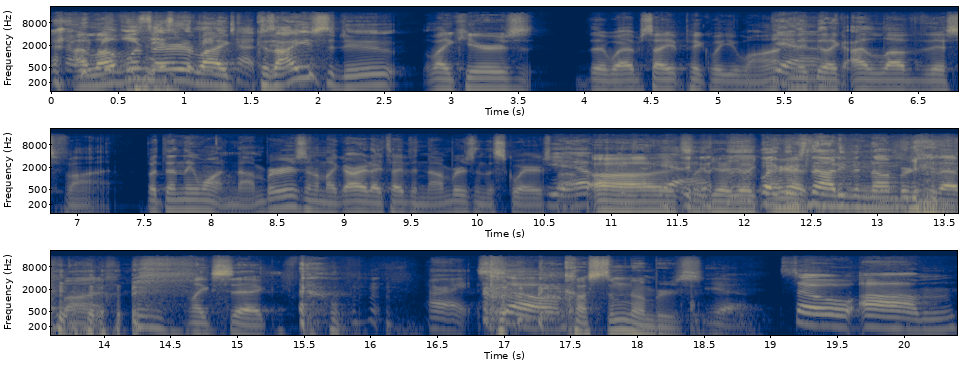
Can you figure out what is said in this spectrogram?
I love when easiest they're for me to like, because I used to do like, here's the website, pick what you want, and they'd Yeah. be like, I love this font, but then they want numbers, and I'm like, all right, I type the numbers and the squares. pop yeah, up. Uh, yeah. it's like, yeah, you're like, like I not even numbers for that font. I'm like sick. all right. So custom numbers. Yeah. So um,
